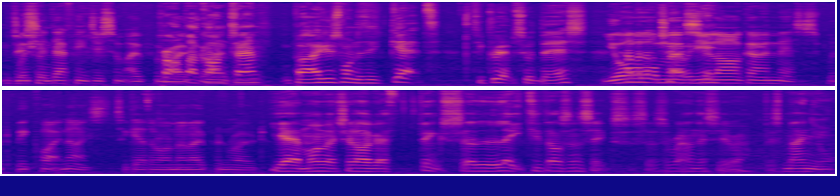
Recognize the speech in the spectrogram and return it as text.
We should definitely do some open road proper content. But I just wanted to get to grips with this. Your have a little chat you. Murcielago and this would be quite nice together on an open road. Yeah, my Murcielago, I think, is uh, late 2006. So it's around this era. It's manual.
